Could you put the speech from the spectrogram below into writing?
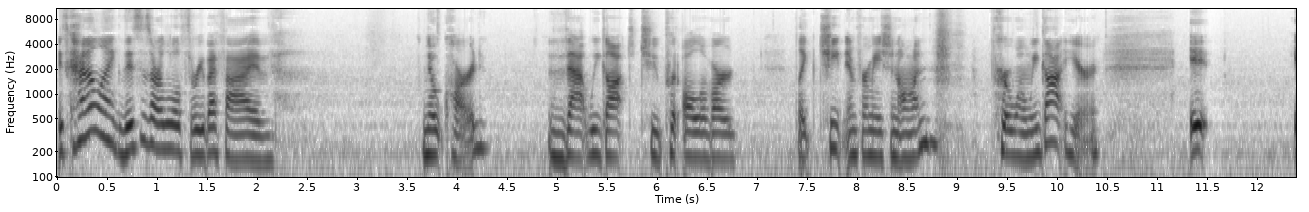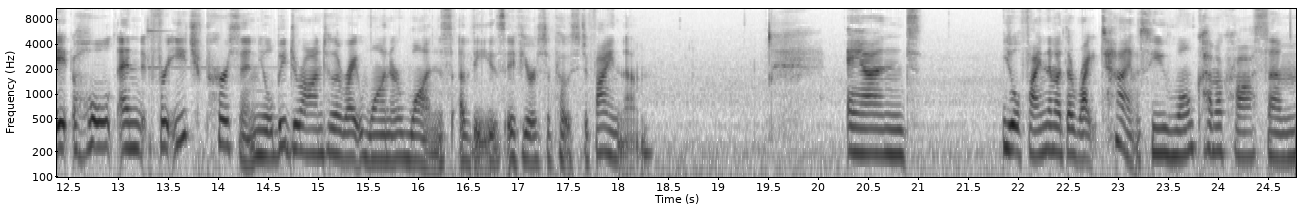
It's kind of like this is our little three by five note card that we got to put all of our like cheat information on for when we got here. It it hold and for each person you'll be drawn to the right one or ones of these if you're supposed to find them. And you'll find them at the right time so you won't come across them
